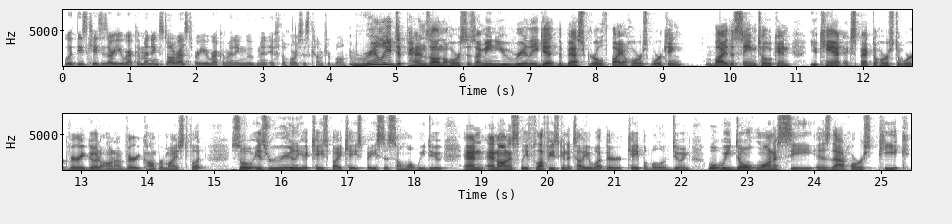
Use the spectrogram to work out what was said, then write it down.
with these cases, are you recommending stall rest or are you recommending movement if the horse is comfortable? really depends on the horses. I mean, you really get the best growth by a horse working. Mm-hmm. By the same token, you can't expect a horse to work very good on a very compromised foot. So it's really a case by case basis on what we do. And and honestly, Fluffy's going to tell you what they're capable of doing. What we don't want to see is that horse peak,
